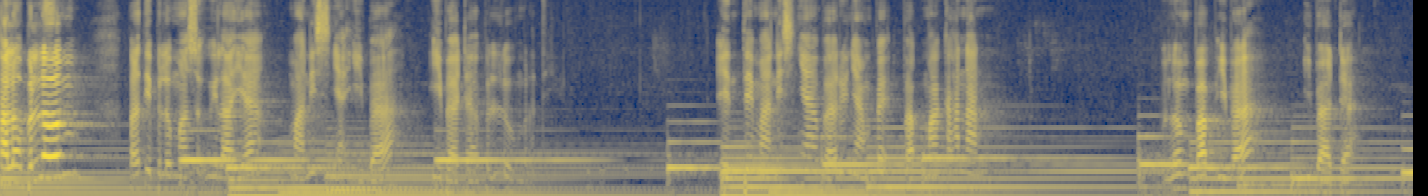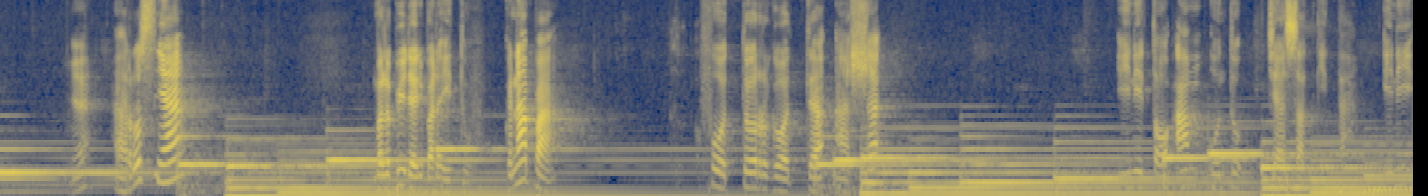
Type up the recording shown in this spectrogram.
Kalau belum, berarti belum masuk wilayah manisnya ibadah, ibadah belum berarti. Inti manisnya baru nyampe bab makanan. Belum bab ibadah, ibadah. Ya, harusnya melebihi daripada itu. Kenapa? futur goda asya ini to'am untuk jasad kita ini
